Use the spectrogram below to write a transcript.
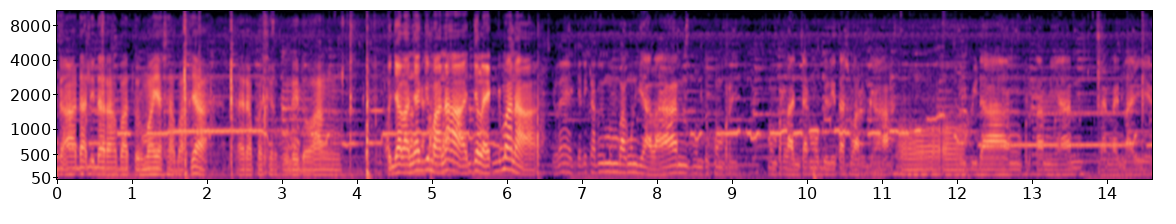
Nggak ada di daerah Batur mah ya sahabat ya. Daerah Pasir Huni doang. Jalannya gimana? Jelek gimana? Jelek. Jadi kami membangun jalan untuk memper, memperlancar mobilitas warga Oh, oh. di bidang pertanian dan lain-lain.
